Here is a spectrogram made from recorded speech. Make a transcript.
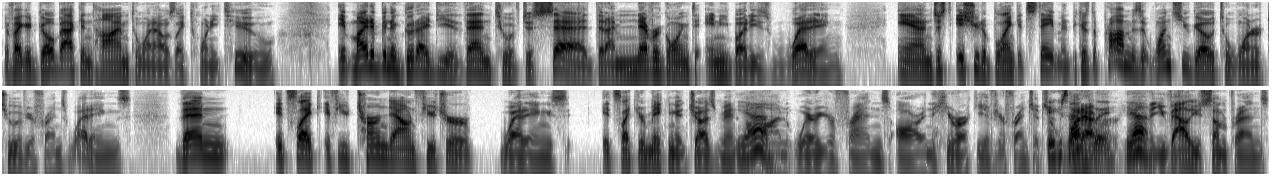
if I could go back in time to when I was like 22, it might have been a good idea then to have just said that I'm never going to anybody's wedding and just issued a blanket statement. Because the problem is that once you go to one or two of your friends' weddings, then it's like if you turn down future weddings, it's like you're making a judgment Yeah. on where your friends are in the hierarchy of your friendships or Exactly, whatever. you know, yeah. that you value some friends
